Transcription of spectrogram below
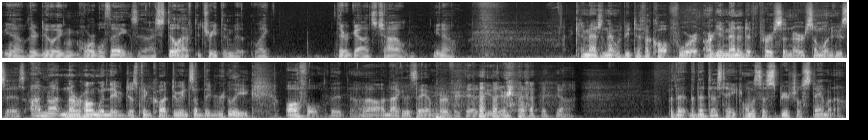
you know, they're doing horrible things, I still have to treat them like they're God's child, you know. I can imagine that would be difficult for an argumentative person or someone who says, "I'm not in the wrong" when they've just been caught doing something really awful. That uh, well, I'm not going to say I'm perfect at it either. yeah, but that but that does take almost a spiritual stamina.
